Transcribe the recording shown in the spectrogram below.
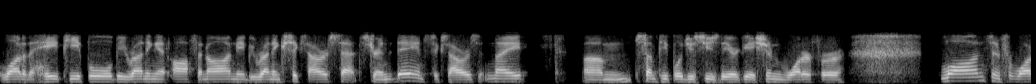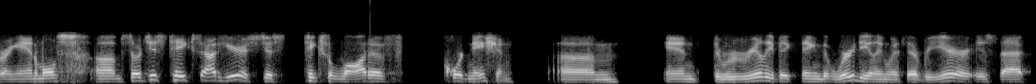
A lot of the hay people will be running it off and on, maybe running six hour sets during the day and six hours at night. Um, some people just use the irrigation water for lawns and for watering animals. Um, so it just takes out here. It just takes a lot of coordination. Um, and the really big thing that we're dealing with every year is that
